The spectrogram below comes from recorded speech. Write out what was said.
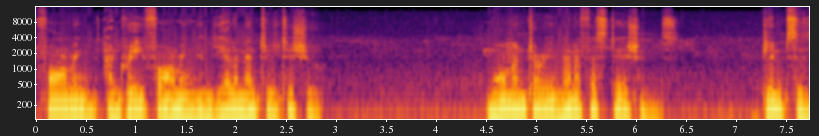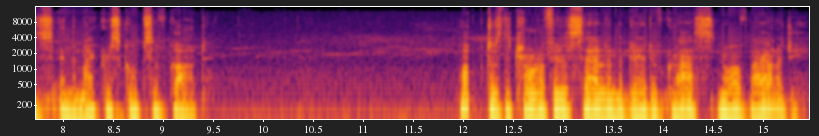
forming and reforming in the elemental tissue. Momentary manifestations, glimpses in the microscopes of God. What does the chlorophyll cell in the blade of grass know of biology?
